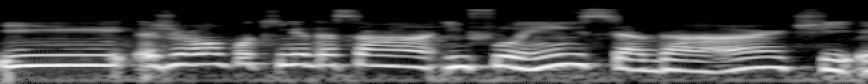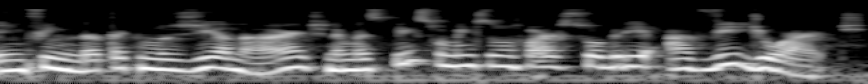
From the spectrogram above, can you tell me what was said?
E a gente vai falar um pouquinho dessa influência da arte, enfim, da tecnologia na arte, né? Mas principalmente vamos falar sobre a videoarte,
